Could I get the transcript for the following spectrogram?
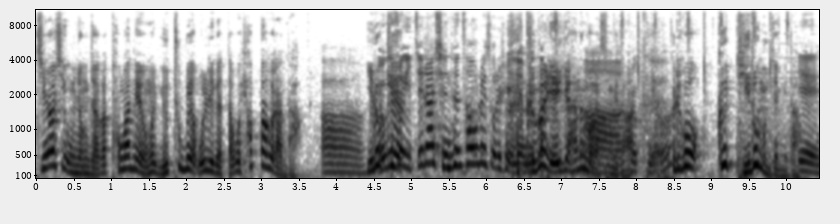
찌라시 운영자가 통화 내용을 유튜브에 올리겠다고 협박을 한다. 아, 이렇게- 여기서 이 찌라시는 서울의 소리를 얘기합니다. 그걸 얘기하는 것 아, 같습니다. 그렇군요. 그리고 그 뒤도 문제입니다. 예.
